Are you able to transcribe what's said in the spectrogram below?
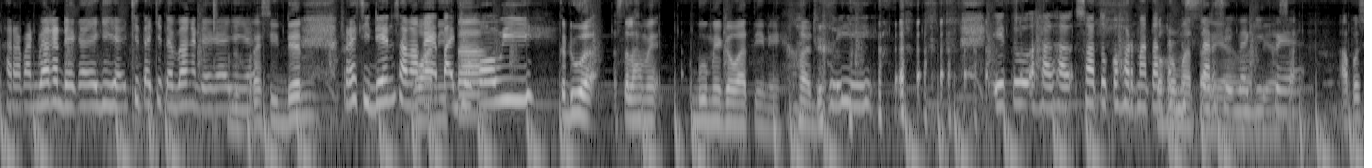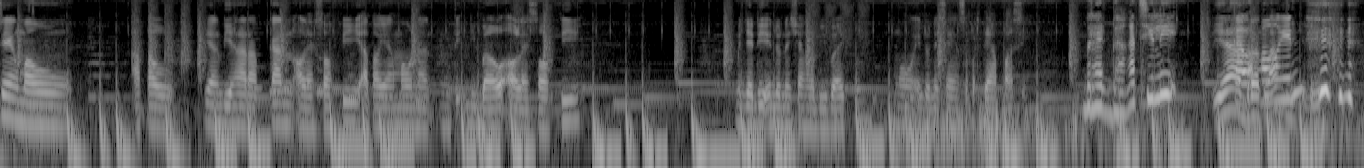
Harapan banget deh kayaknya ya. Cita-cita banget ya kayaknya ya. presiden Presiden sama kayak Pak. Jokowi. kedua setelah Me- Bu Megawati nih waduh Li. Itu hal-hal suatu kehormatan, Kehormatan terbesar ya, sih bagiku biasa. ya. apa sih yang mau atau yang diharapkan oleh Sofi atau yang mau nanti dibawa oleh Sofi menjadi Indonesia yang lebih baik tuh mau Indonesia yang seperti apa sih? Berat banget sih, Li. Iya Kalau ngomongin-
